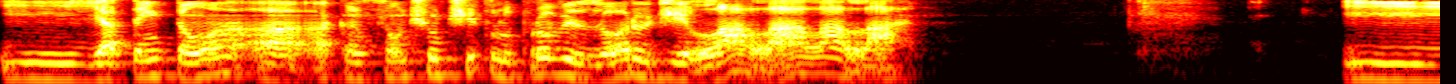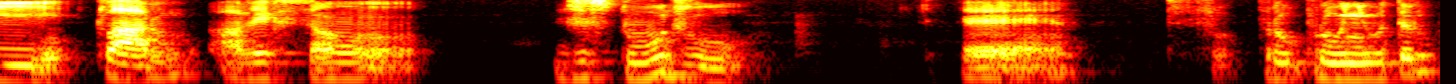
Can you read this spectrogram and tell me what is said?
E até então a, a canção tinha o um título provisório de La La La La. E, claro, a versão de estúdio é, para o Inútero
